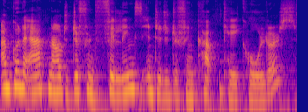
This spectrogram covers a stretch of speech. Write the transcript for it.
I'm going to add now the different fillings into the different cupcake holders.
